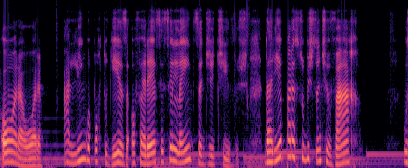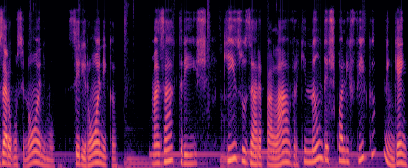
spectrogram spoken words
Ora, ora, a língua portuguesa oferece excelentes adjetivos. Daria para substantivar usar algum sinônimo, ser irônica, mas a atriz quis usar a palavra que não desqualifica ninguém.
